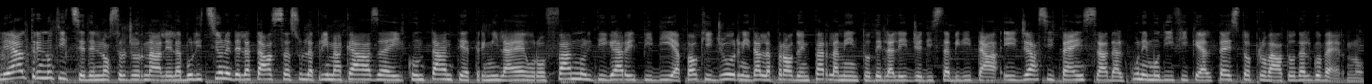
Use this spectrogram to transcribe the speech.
Le altre notizie del nostro giornale, l'abolizione della tassa sulla prima casa e il contante a 3.000 euro fanno litigare il PD a pochi giorni dall'approdo in Parlamento della legge di stabilità e già si pensa ad alcune modifiche al testo approvato dal governo.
